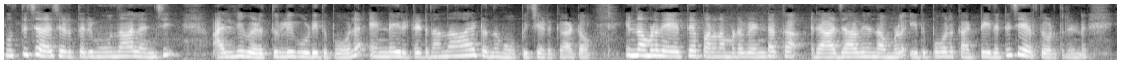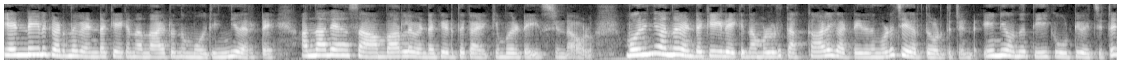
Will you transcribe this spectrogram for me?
കുത്തിച്ചതച്ചെടുത്തൊരു മൂന്നാലഞ്ച് അല്ലി വെളുത്തുള്ളി കൂടി ഇതുപോലെ എണ്ണയിലിട്ടിട്ട് നന്നായിട്ടൊന്ന് മൂപ്പിച്ചെടുക്കുക കേട്ടോ. ഇനി നമ്മൾ നേരത്തെ പറഞ്ഞ നമ്മുടെ വെണ്ടക്ക രാജാവിനെ നമ്മൾ ഇതുപോലെ കട്ട് ചെയ്തിട്ട് ചേർത്ത് കൊടുത്തിട്ടുണ്ട്. എണ്ണയിൽ കിടന്ന് വെണ്ടക്കയൊക്കെ നന്നായിട്ടൊന്ന് മൊരിഞ്ഞ് വരട്ടെ. എന്നാലേ ആ സാമ്പാറിലെ വെണ്ടക്ക എടുത്ത് കഴിക്കുമ്പോൾ ഒരു ടേസ്റ്റ് ഉണ്ടാവുള്ളൂ. മൊരിഞ്ഞ് വന്ന വെണ്ടക്കയിലേക്ക് നമ്മളൊരു തക്കാളി കട്ട് ചെയ്തതും കൂടെ ചേർത്ത് കൊടുത്തിട്ടുണ്ട്. ഇനി ഒന്ന് തീ കൂട്ടി വെച്ചിട്ട്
